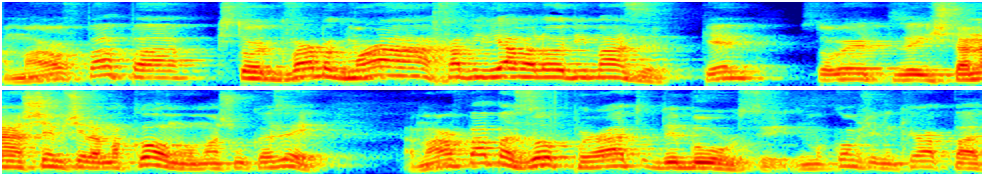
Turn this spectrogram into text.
אמר רב פאפא, זאת אומרת, כבר בגמרא חביל ימה לא יודעים מה זה, כן? זאת אומרת, זה השתנה השם של המקום או משהו כזה. אמר רב פאפא, זו פרט דה בורסי, זה מקום שנקרא פרט,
